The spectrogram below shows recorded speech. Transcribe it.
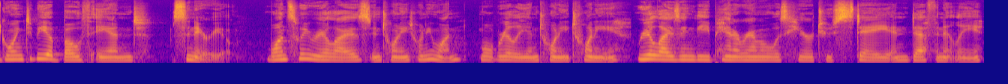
going to be a both and scenario. Once we realized in 2021, well, really in 2020, realizing the panorama was here to stay indefinitely,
